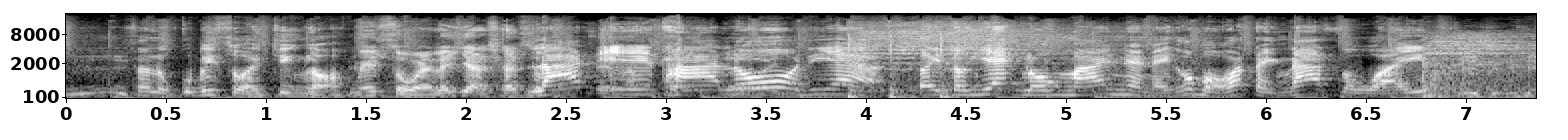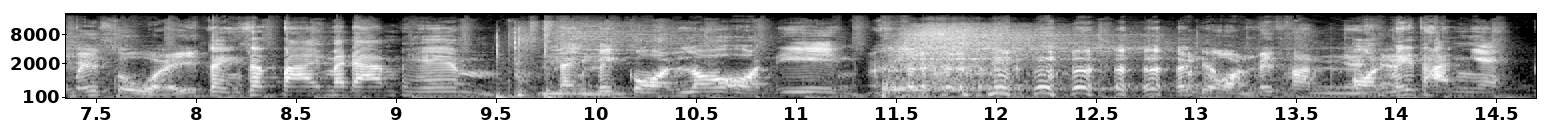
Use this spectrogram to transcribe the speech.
อืม สรุปกูไม่สวยจริงเหรอ ไม่สวยแล้วอย่าใช้สร้านเอทาโร่เนี่ย ไปตรงแยกลงไม้เนี่ยไหนเขาบอกว่าแต่งหน้าสวย ไม่สวย แต่งสไตล์มาดามแพมแต่งไปก่อนรออ่อนเองมันอ่อนไม่ทันไง อ่อนไม่ทันไง ไป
